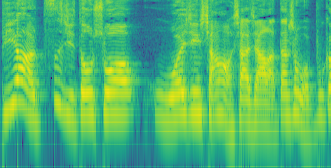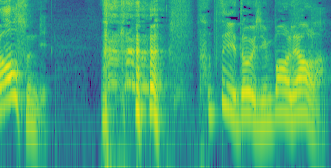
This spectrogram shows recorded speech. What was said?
比尔自己都说我已经想好下家了，但是我不告诉你。他自己都已经爆料了，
